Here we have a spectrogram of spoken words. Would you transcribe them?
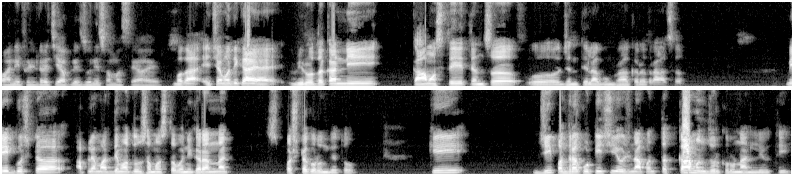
पाणी फिल्टरची आपली जुनी समस्या आहे. बघा याच्यामध्ये काय आहे? विरोधकांनी काम असते त्यांचं जनतेला गुमराह करत राहायचं. मी एक गोष्ट आपल्या माध्यमातून समस्त वणीकरांना स्पष्ट करून देतो की जी पंधरा कोटीची योजना आपण तत्काळ मंजूर करून आणली होती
